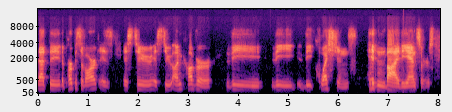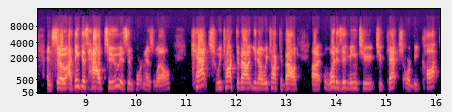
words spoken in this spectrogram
that the the purpose of art is is to is to uncover the the the questions hidden by the answers. And so I think this how-to is important as well. Catch, we talked about, you know, we talked about uh, what does it mean to to catch or be caught,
